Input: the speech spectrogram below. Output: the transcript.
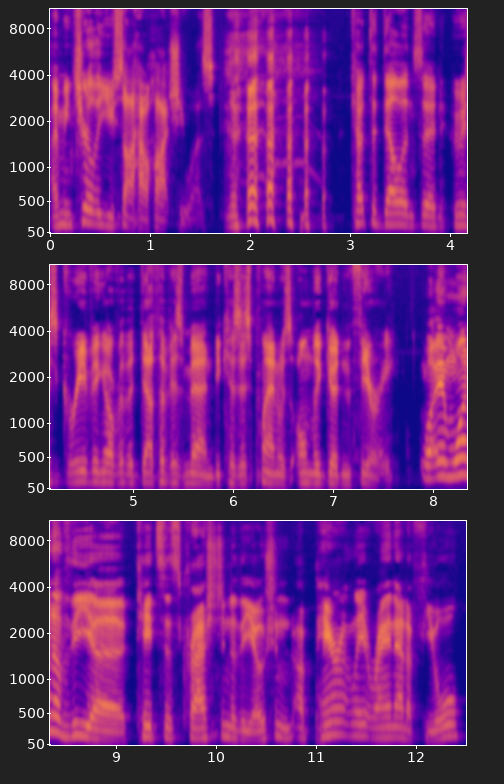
I mean, surely you saw how hot she was. Cut to Dellensen, who is grieving over the death of his men because his plan was only good in theory. Well, in one of the uh Kate's crashed into the ocean, apparently it ran out of fuel.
